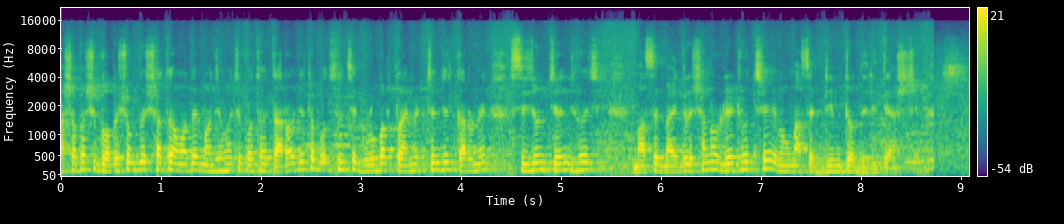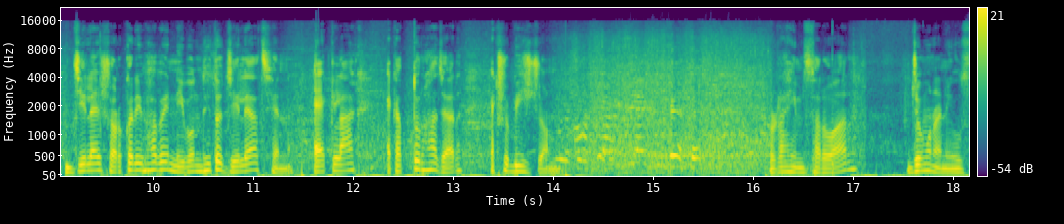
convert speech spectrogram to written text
পাশাপাশি গবেষকদের সাথে আমাদের মাঝে মাঝে কথা হয়। তারাও যেটা বলছেন যে গ্লোবাল ক্লাইমেট চেঞ্জের কারণে সিজন চেঞ্জ হয়েছে, মাছের মাইগ্রেশনও লেট হচ্ছে এবং মাছের ডিমটাও দেরিতে আসছে। জেলায় সরকারিভাবে নিবন্ধিত জেলে আছেন এক লাখ একাত্তর হাজার একশো বিশ জন। রাহিম সারোয়ার, যমুনা নিউজ।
